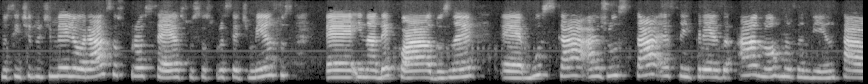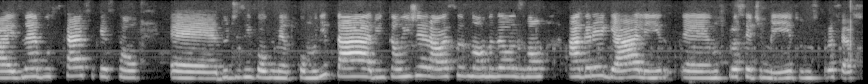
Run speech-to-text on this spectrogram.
no sentido de melhorar seus processos, seus procedimentos é, inadequados, né? É, buscar ajustar essa empresa a normas ambientais, né? Buscar essa questão é, do desenvolvimento comunitário. Então, em geral, essas normas elas vão agregar ali é, nos procedimentos, nos processos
